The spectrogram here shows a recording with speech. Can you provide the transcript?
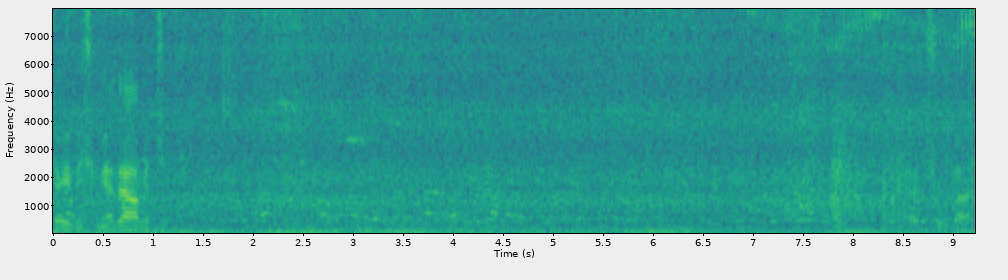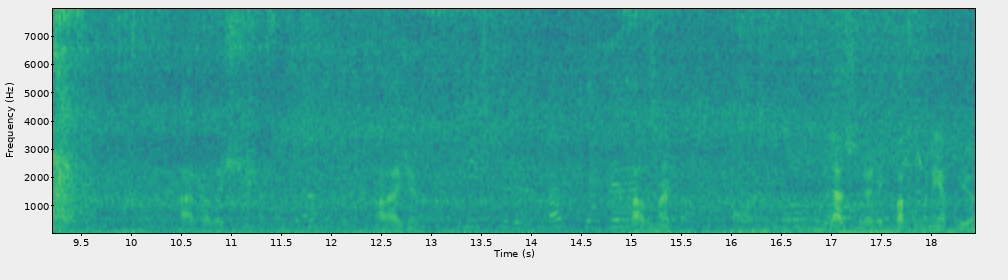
çayını içmeye devam edecek. Arkadaş ağacın dalına ilaç sürerek bakımını yapıyor.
